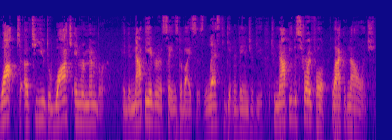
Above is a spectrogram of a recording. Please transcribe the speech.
watch, uh, to you to watch and remember and to not be ignorant of Satan's devices, lest he get an advantage of you, to not be destroyed for lack of knowledge.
